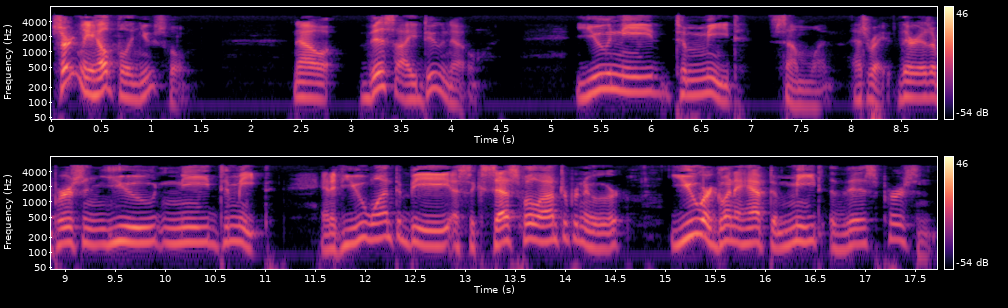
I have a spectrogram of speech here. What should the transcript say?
Certainly helpful and useful. Now, this I do know. You need to meet someone. That's right. There is a person you need to meet. And if you want to be a successful entrepreneur, you are going to have to meet this person.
